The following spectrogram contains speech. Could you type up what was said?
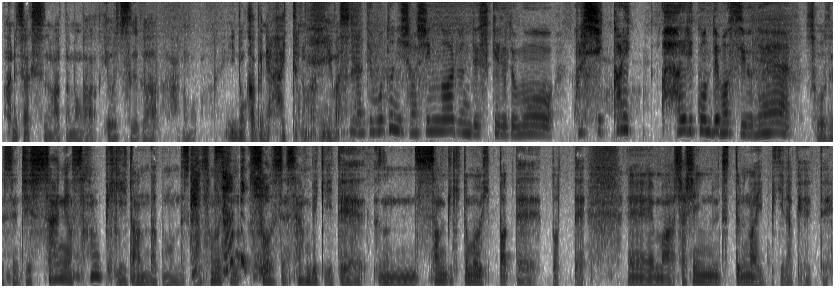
アニサキスの頭が腰痛があの胃の壁に入ってるのが見えますね。手元に写真があるんですけれどもこれしっかり入り込んでますよね。そうですね。実際には三匹いたんだと思うんですけど、そのそうですね。三匹いて、うん、3匹とも引っ張って撮って、えー、まあ写真写ってるのは一匹だけで、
